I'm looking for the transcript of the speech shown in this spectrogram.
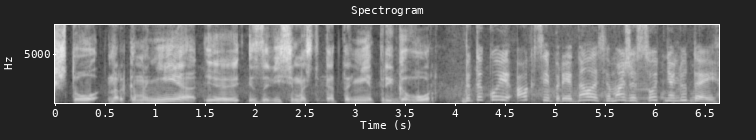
что наркомания э, и зависимость – это не приговор. До такої акції приєдналися майже сотня людей.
